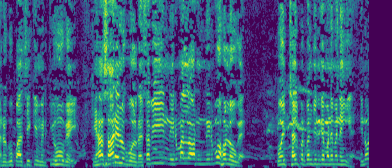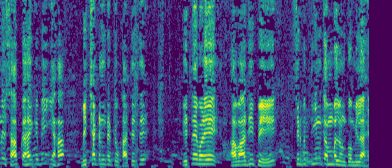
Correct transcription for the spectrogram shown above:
रघुपासी की मृत्यु हो गई। यहाँ सारे लोग बोल रहे हैं, सभी निर्मल और निर्मोह लोग हैं। कोई छल प्रपंच जिनके मन में नहीं है। इन्होंने साफ़ कहा है कि भाई यहाँ भिक्षा टन करके वो खाते थे। इतने बड़े आबादी पे सिर्फ़ तीन कंबल उनको मिला है।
